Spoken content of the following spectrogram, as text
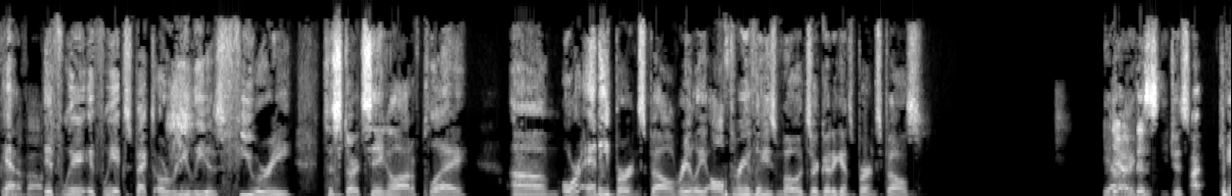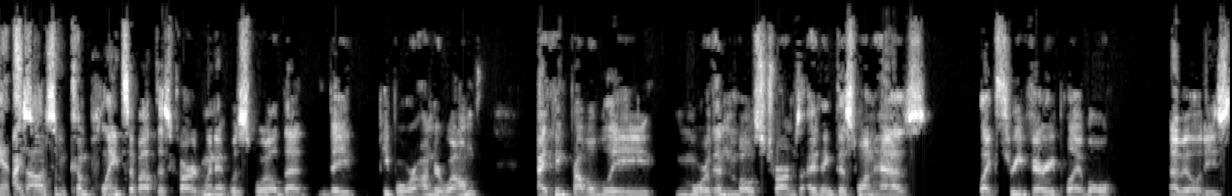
Yeah. If we if we expect Aurelia's Fury to start seeing a lot of play, um, or any burn spell, really, all three of these modes are good against burn spells. Yeah, Like, this you just I- can't I saw some complaints about this card when it was spoiled that they people were underwhelmed. I think probably more than most charms. I think this one has like three very playable abilities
